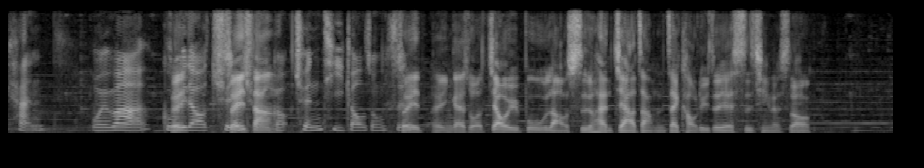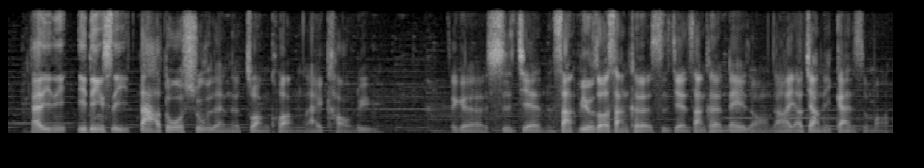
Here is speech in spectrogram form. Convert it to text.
看。我没办法顾虑到全球高全体高中生，所以应该说，教育部老师和家长们在考虑这些事情的时候，他一定一定是以大多数人的状况来考虑这个时间上，比如说上课的时间、上课的内容，然后要叫你干什么，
